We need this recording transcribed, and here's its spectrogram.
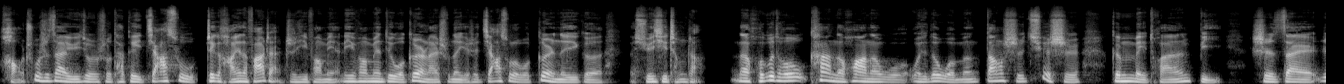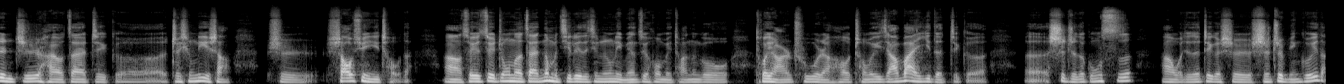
好处是在于，就是说它可以加速这个行业的发展，这是一方面；另一方面，对我个人来说呢，也是加速了我个人的一个学习成长。那回过头看的话呢，我我觉得我们当时确实跟美团比，是在认知还有在这个执行力上是稍逊一筹的。啊，所以最终呢，在那么激烈的竞争里面，最后美团能够脱颖而出，然后成为一家万亿的这个呃市值的公司。啊，我觉得这个是实至名归的，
